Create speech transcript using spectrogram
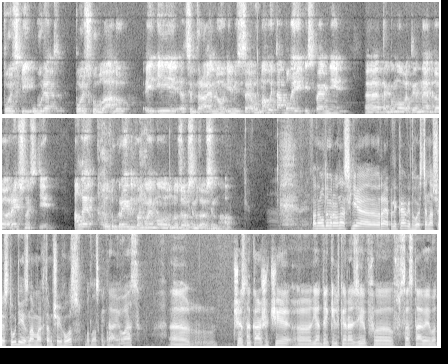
польський уряд, польську владу і, і центральну, і місцеву. Мабуть, там були якісь певні, е, так би мовити, недоречності, але тут України, по-моєму, ну зовсім зовсім мало. Пане Володимире, у нас є репліка від гостя нашої студії. З нами Ахтем Чайгос. Будь ласка, пане. Вітаю вас. Е, Чесно кажучи, е, я декілька разів е, в составі от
